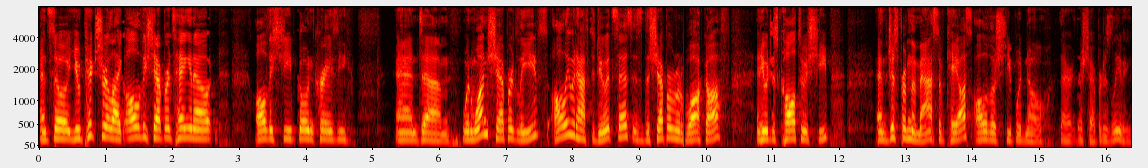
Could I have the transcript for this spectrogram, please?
And so you'd picture like all these shepherds hanging out, all these sheep going crazy. And um, when one shepherd leaves, all he would have to do, it says, is the shepherd would walk off and he would just call to his sheep. And just from the mass of chaos, all of those sheep would know their, their shepherd is leaving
